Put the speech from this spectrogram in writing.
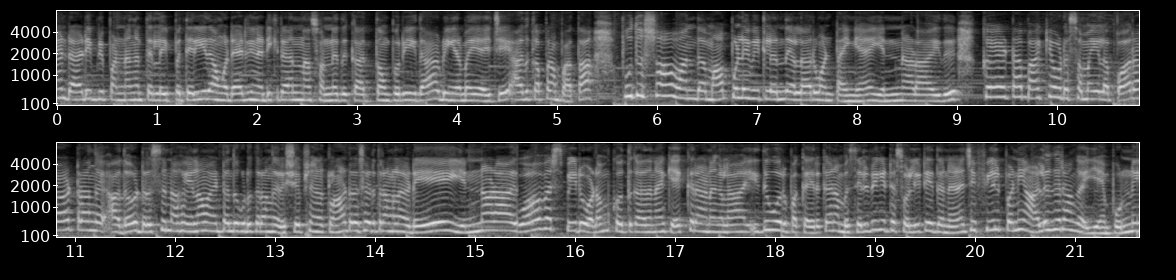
ஏன் டேடி இப்படி பண்ணாங்கன்னு தெரியல. இப்போ தெரியுது அவங்க டேடி நடிக்கிறான்னு நான் சொன்னதுக்கு அர்த்தம் புரியுதா அப்படிங்கிற மாதிரி ஆயிடுச்சு. அதுக்கப்புறம் பார்த்தா புதுசாக வந்த மாப்பிள்ளை வீட்டிலேருந்து எல்லாரும் வந்துட்டாங்க. என்னடா இது? கேட்டால் பாக்கியாவோட சமையலை பாராட்டுறாங்க. அதோ ட்ரெஸ்ஸு நகையெல்லாம் வாங்கிட்டு வந்து கொடுக்குறாங்க. ரிசப்ஷனுக்குலாம் ட்ரெஸ் எடுத்துறாங்களா? டே என்னடா ஓவர் ஸ்பீடு உடம்பு கொத்துக்காதுன்னா கேட்குறானுங்களா இது ஒரு பக்கம் இருக்க? நம்ம செல்வி கிட்ட சொல்லிட்டு இதை நினச்சி ஃபீல் பண்ணி பண்ணி அழுகுறாங்க. என் பொண்ணு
